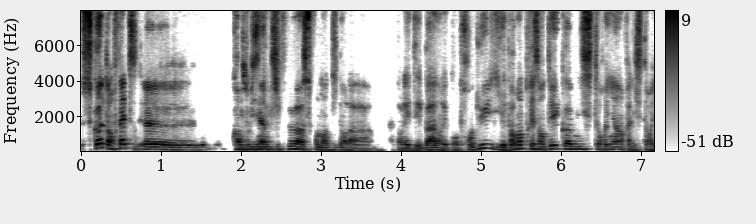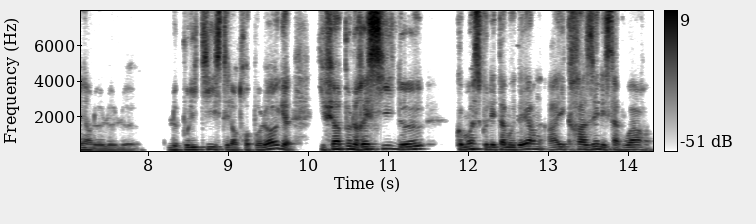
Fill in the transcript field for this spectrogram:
Scott, en fait, euh, quand vous lisez un petit peu hein, ce qu'on en dit dans, les débats, dans les comptes rendus, il est vraiment présenté comme l'historien, enfin l'historien, le, le, politiste et l'anthropologue, qui fait un peu le récit de comment est-ce que l'État moderne a écrasé les savoirs,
